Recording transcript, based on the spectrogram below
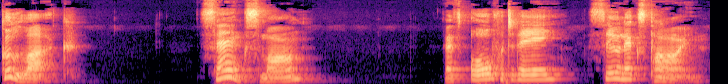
Good luck. Thanks, Mom. That's all for today. See you next time.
